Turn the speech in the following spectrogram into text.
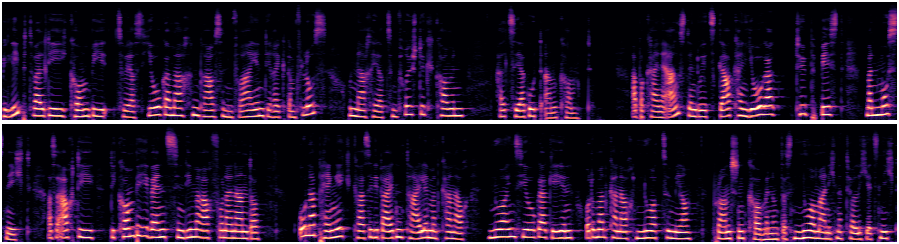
beliebt, weil die Kombi zuerst Yoga machen, draußen im Freien, direkt am Fluss und nachher zum Frühstück kommen, halt sehr gut ankommt. Aber keine Angst, wenn du jetzt gar kein Yoga-Typ bist, man muss nicht. Also auch die, die Kombi-Events sind immer auch voneinander unabhängig, quasi die beiden Teile. Man kann auch nur ins Yoga gehen oder man kann auch nur zu mir brunchen kommen. Und das nur meine ich natürlich jetzt nicht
